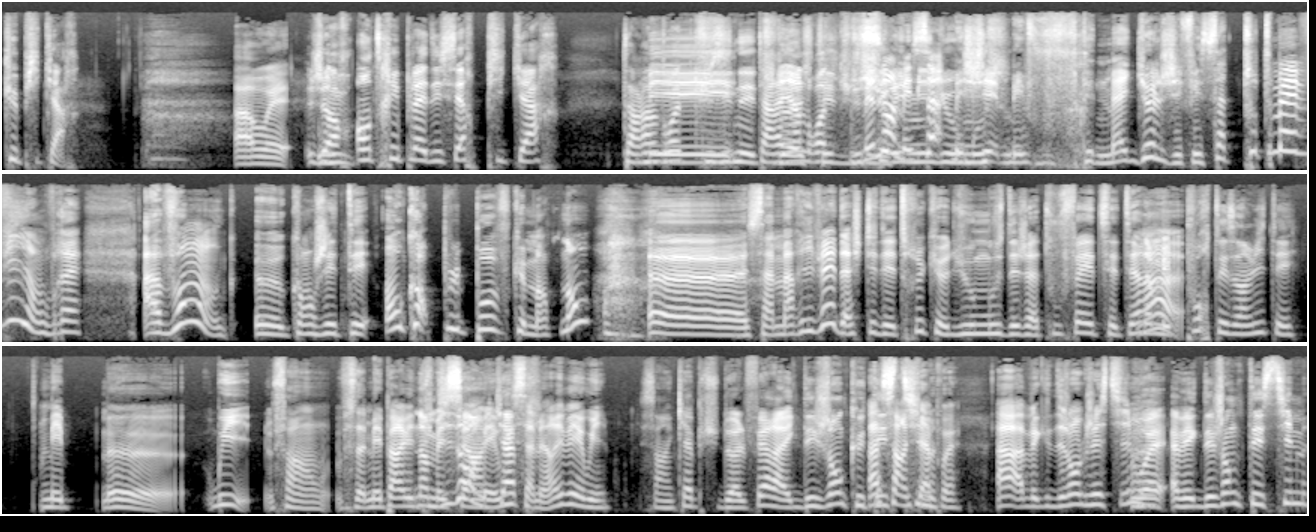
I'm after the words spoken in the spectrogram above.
que Picard? Ah ouais. Genre entrée plat dessert Picard. T'as rien le droit de cuisiner. t'as rien le droit de cuisiner. Mais non, mais ça, mais, mais vous foutez de ma gueule, j'ai fait ça toute ma vie en vrai. Avant, euh, quand j'étais encore plus pauvre que maintenant, euh, ça m'arrivait d'acheter des trucs, euh, du houmous déjà tout fait, etc. Non, mais pour tes invités. Mais, euh, oui, enfin, ça m'est pas arrivé Non, mais 10 c'est ans, un mais oui, cap. ça m'est arrivé, oui. C'est un cap, tu dois le faire avec des gens que Ah, c'est un cap, ouais. Ah, avec des gens que j'estime Ouais, avec des gens que t'estimes,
